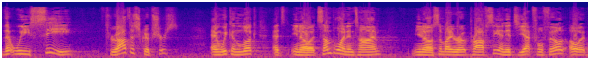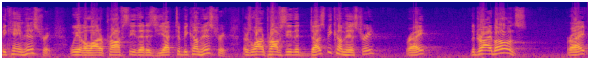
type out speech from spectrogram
that we see throughout the scriptures, and we can look at, you know, at some point in time, you know, somebody wrote prophecy and it's yet fulfilled. Oh, it became history. We have a lot of prophecy that is yet to become history. There's a lot of prophecy that does become history, right? The dry bones, right?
